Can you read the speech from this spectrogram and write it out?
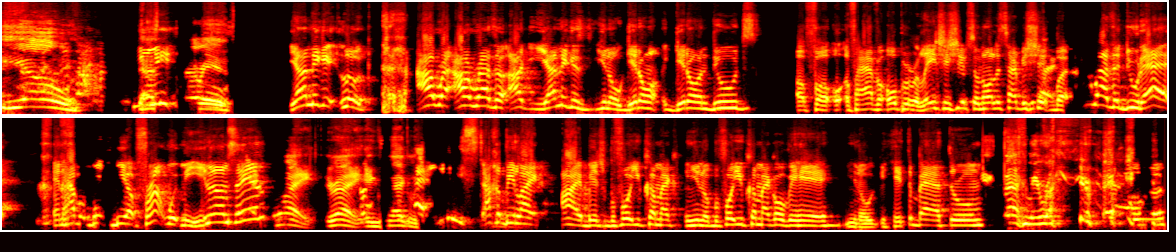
yo, that's hilarious. Y'all niggas, look, I I rather I, y'all niggas, you know, get on get on dudes uh, for for having open relationships and all this type of shit. Right. But I'd rather do that and have a bitch be upfront with me. You know what I'm saying? Right, right, exactly. Least I could be like, all right, bitch, before you come back, you know, before you come back over here, you know, hit the bathroom. Exactly right. right. You know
